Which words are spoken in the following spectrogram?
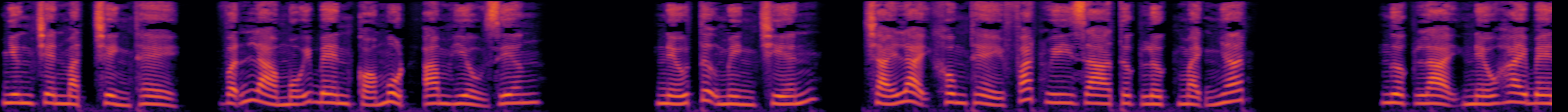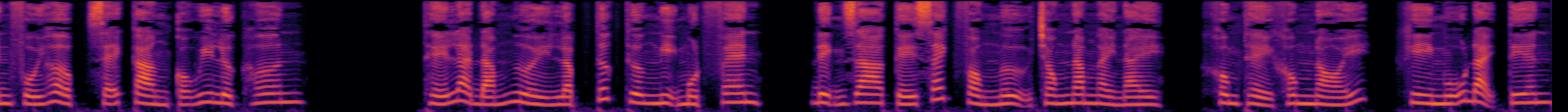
nhưng trên mặt chỉnh thể, vẫn là mỗi bên có một am hiểu riêng. Nếu tự mình chiến, trái lại không thể phát huy ra thực lực mạnh nhất. Ngược lại nếu hai bên phối hợp sẽ càng có uy lực hơn. Thế là đám người lập tức thương nghị một phen, định ra kế sách phòng ngự trong năm ngày này, không thể không nói, khi ngũ đại tiên.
